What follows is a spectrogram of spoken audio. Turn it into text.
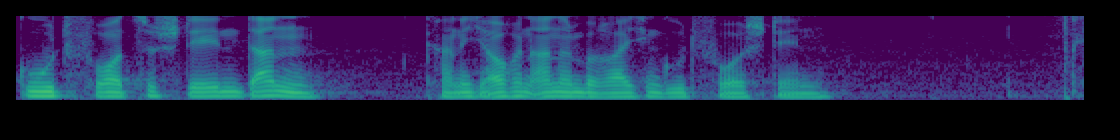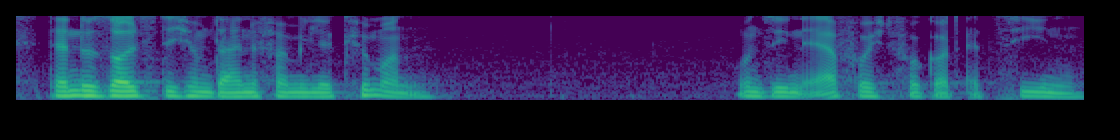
gut vorzustehen, dann kann ich auch in anderen Bereichen gut vorstehen. Denn du sollst dich um deine Familie kümmern und sie in Ehrfurcht vor Gott erziehen.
